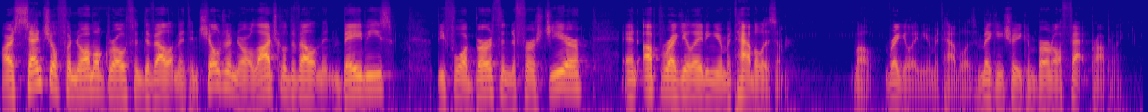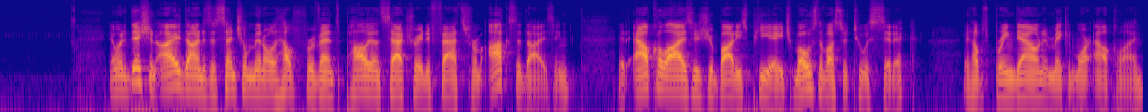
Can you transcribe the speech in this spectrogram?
are essential for normal growth and development in children, neurological development in babies, before birth in the first year and upregulating your metabolism. Well, regulating your metabolism, making sure you can burn off fat properly. Now, in addition, iodine is an essential mineral that helps prevent polyunsaturated fats from oxidizing. It alkalizes your body's pH. Most of us are too acidic. It helps bring down and make it more alkaline.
